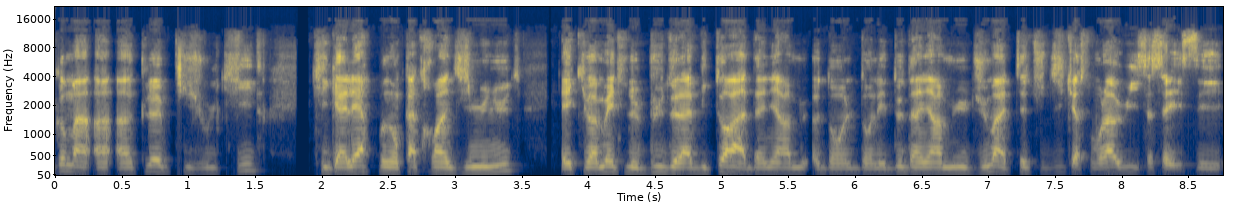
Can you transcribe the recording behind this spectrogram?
comme un, club qui joue le titre, qui galère pendant 90 minutes et qui va mettre le but de la victoire à la dernière, dans, dans les deux dernières minutes du match. Tu te dis qu'à ce moment-là, oui, ça, c'est,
